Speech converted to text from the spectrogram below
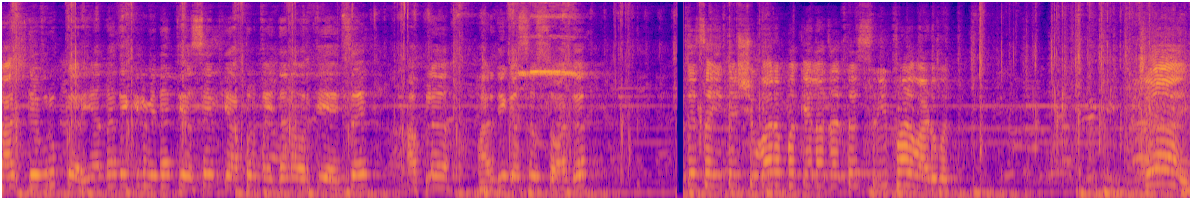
राज देवरुखकर यांना देखील विनंती असेल की आपण मैदानावरती यायचंय. आपलं हार्दिक असं स्वागत. त्याचा इथे शुभारंभ केला जातो श्रीफळ वाढवून. जय.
